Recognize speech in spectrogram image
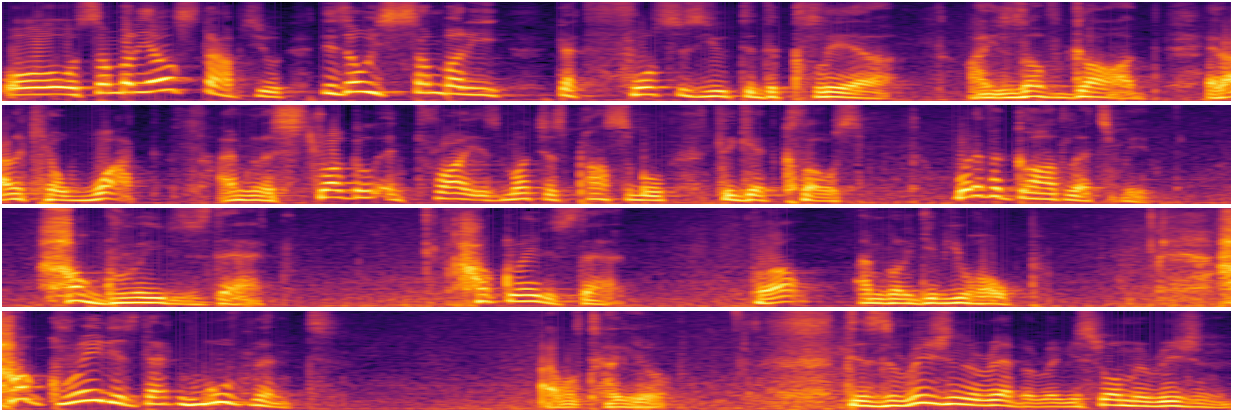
Or somebody else stops you. There's always somebody that forces you to declare, I love God, and I don't care what. I'm going to struggle and try as much as possible to get close. Whatever God lets me. How great is that? How great is that? Well, I'm going to give you hope. How great is that movement? I will tell you. There's the Rizhiner Rebbe, Rabbi Yisrael Rizhin,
